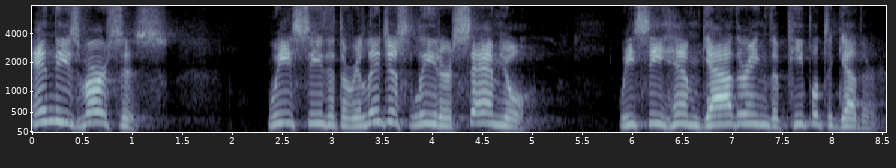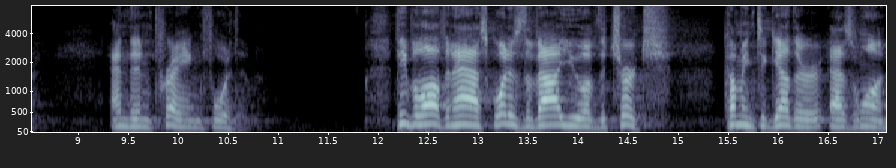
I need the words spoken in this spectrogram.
In these verses, we see that the religious leader, Samuel, we see him gathering the people together and then praying for them. People often ask, what is the value of the church coming together as one?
